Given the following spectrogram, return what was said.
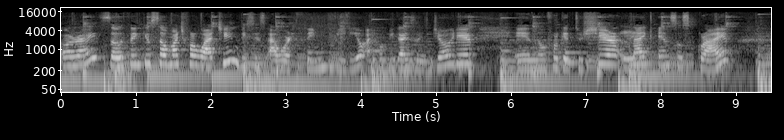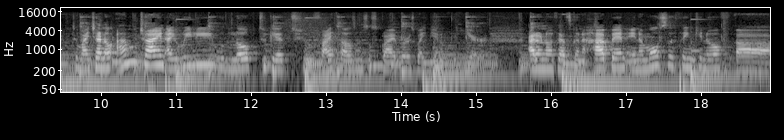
Alright, so thank you so much for watching. This is our theme video. I hope you guys enjoyed it. And don't forget to share, like, and subscribe to my channel. I'm trying, I really would love to get to 5,000 subscribers by the end of the year. I don't know if that's gonna happen, and I'm also thinking of uh,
